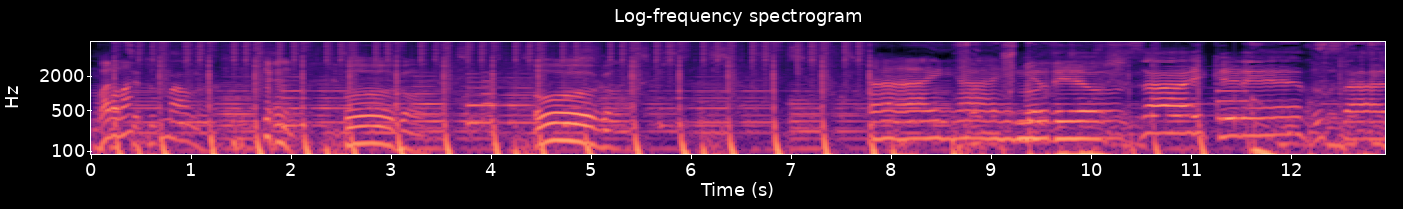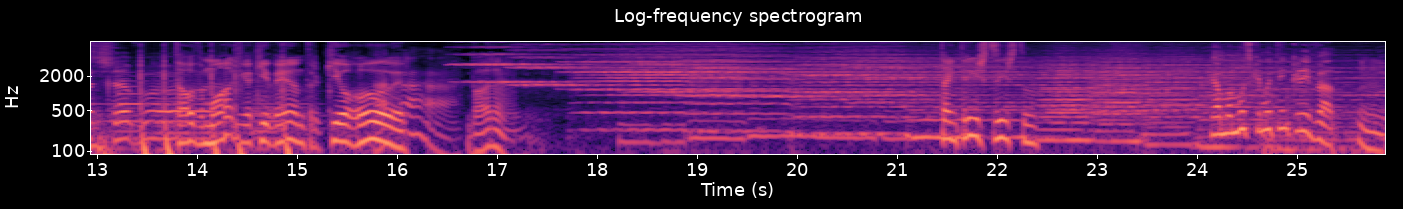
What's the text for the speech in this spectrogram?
Não Bora pode lá. ser tudo mal, não é? Hugo. Hugo. Ai, ai, Meu Deus, ai, credo, faz favor. Está o demónio aqui dentro, que horror. Ah, Bora. Tem tristes isto. é uma música muito incrível. Hum.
